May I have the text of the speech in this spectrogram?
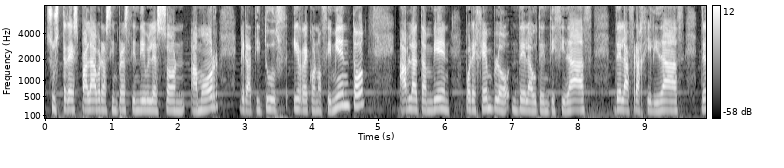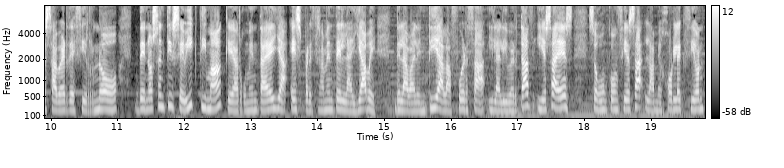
sus tres palabras imprescindibles son amor, gratitud y reconocimiento. Habla también, por ejemplo, de la autenticidad, de la fragilidad, de saber decir no, de no sentirse víctima, que argumenta ella es precisamente la llave de la valentía, la fuerza y la libertad. Y esa es, según confiesa, la mejor lección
